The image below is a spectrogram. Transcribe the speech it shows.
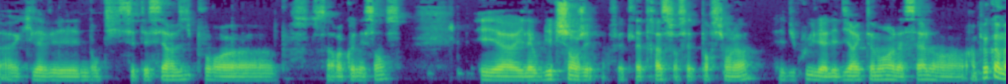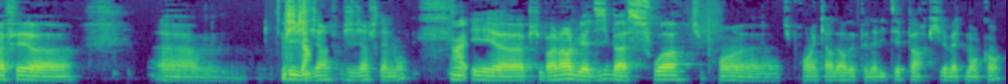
euh, qu'il avait, dont il s'était servi pour, euh, pour sa reconnaissance. Et euh, il a oublié de changer en fait la trace sur cette portion-là. Et du coup, il est allé directement à la salle, un peu comme a fait Vivien. Vivien, Vivien, finalement. Ouais. Et euh, puis bah, là, on lui a dit, bah, soit tu prends, euh, tu prends un quart d'heure de pénalité par kilomètre manquant,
